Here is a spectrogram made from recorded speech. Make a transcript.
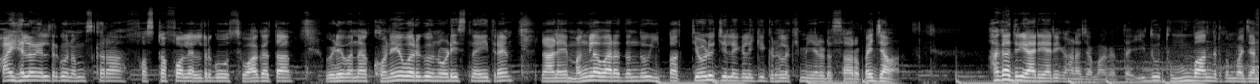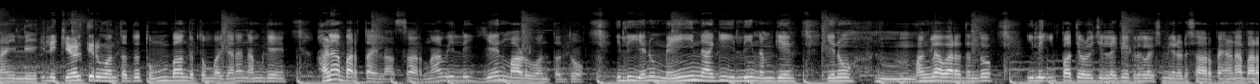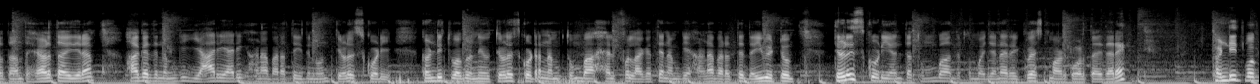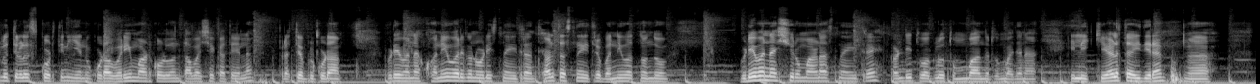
Hi hello ಎಲ್ರಿಗೂ ನಮಸ್ಕಾರ. First of all ಎಲ್ರಿಗೂ ಸ್ವಾಗತ. ವಿಡಿಯೋವನ್ನು ಕೊನೆಯವರೆಗೂ ನೋಡಿ ಸ್ನೇಹಿತರೆ, ನಾಳೆ ಮಂಗಳವಾರದಂದು ಇಪ್ಪತ್ತೇಳು ಜಿಲ್ಲೆಗಳಿಗೆ ಗೃಹಲಕ್ಷ್ಮಿ ಎರಡು ಸಾವಿರ ರೂಪಾಯಿ ಜಮಾ. ಹಾಗಾದ್ರೆ ಯಾರ್ಯಾರಿಗೆ ಹಣ ಜಮಾ ಆಗುತ್ತೆ? ಇದು ತುಂಬ ಅಂದ್ರೆ ತುಂಬ ಜನ ಇಲ್ಲಿ ಇಲ್ಲಿ ಕೇಳ್ತಿರುವಂಥದ್ದು ತುಂಬ ಅಂದ್ರೆ ತುಂಬ ಜನ ನಮಗೆ ಹಣ ಬರ್ತಾ ಇಲ್ಲ. ಸರ್, ನಾವಿಲ್ಲಿ ಏನು ಮಾಡುವಂಥದ್ದು ಇಲ್ಲಿ ಏನು ಮೇಯ್ನಾಗಿ ಇಲ್ಲಿ ನಮಗೆ ಏನು ಮಂಗಳವಾರದಂದು ಇಲ್ಲಿ ಇಪ್ಪತ್ತೇಳು ಜಿಲ್ಲೆಗೆ ಗೃಹಲಕ್ಷ್ಮಿ ಎರಡು ಸಾವಿರ ರೂಪಾಯಿ ಹಣ ಬರುತ್ತಾ ಅಂತ ಹೇಳ್ತಾ ಇದ್ದೀರಾ? ಹಾಗಾದ್ರೆ ನಮಗೆ ಯಾರ್ಯಾರಿಗೆ ಹಣ ಬರುತ್ತೆ? ಇದನ್ನೊಂದು ತಿಳಿಸ್ಕೊಡಿ. ಖಂಡಿತವಾಗ್ಲೂ ನೀವು ತಿಳಿಸ್ಕೊಟ್ರೆ ನಮ್ಗೆ ತುಂಬ ಹೆಲ್ಪ್ಫುಲ್ ಆಗುತ್ತೆ, ನಮಗೆ ಹಣ ಬರುತ್ತೆ. ದಯವಿಟ್ಟು ತಿಳಿಸ್ಕೊಡಿ ಅಂತ ತುಂಬ ಅಂದ್ರೆ ತುಂಬ ಜನ ರಿಕ್ವೆಸ್ಟ್ ಮಾಡ್ಕೊಳ್ತಾ ಇದ್ದಾರೆ. ಖಂಡಿತವಾಗ್ಲೂ ತಿಳಿಸ್ಕೊಡ್ತೀನಿ, ಏನು ಕೂಡ ವರಿ ಮಾಡ್ಕೊಳ್ಳುವಂಥ ಅವಶ್ಯಕತೆ ಇಲ್ಲ. ಪ್ರತಿಯೊಬ್ಬರು ಕೂಡ ವಿಡಿಯೋವನ್ನು ಕೊನೆವರೆಗೂ ನೋಡಿ ಸ್ನೇಹಿತರೆ ಅಂತ ಹೇಳ್ತಾ ಸ್ನೇಹಿತರೆ, ಬನ್ನಿ ಇವತ್ತೊಂದು ವಿಡಿಯೋವನ್ನು ಶುರು ಮಾಡೋ ಸ್ನೇಹಿತರೆ. ಖಂಡಿತವಾಗ್ಲೂ ತುಂಬ ಅಂದರೆ ತುಂಬ ಜನ ಇಲ್ಲಿ ಕೇಳ್ತಾ ಇದ್ದೀರಾ.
